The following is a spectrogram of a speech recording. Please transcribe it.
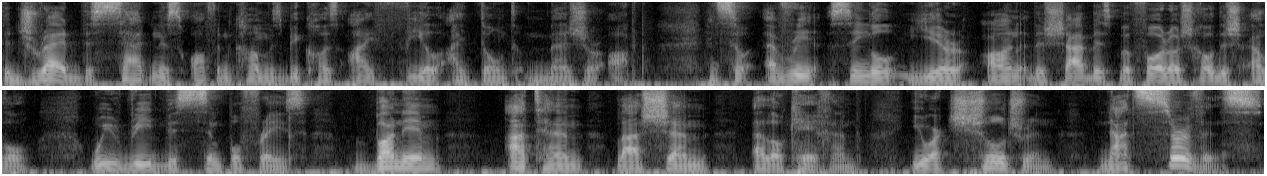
The dread, the sadness often comes because I feel I don't measure up. And so every single year on the Shabbos before Rosh Chodesh Elul, we read this simple phrase, Banim Atem Lashem Elokechem. You are children, not servants,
